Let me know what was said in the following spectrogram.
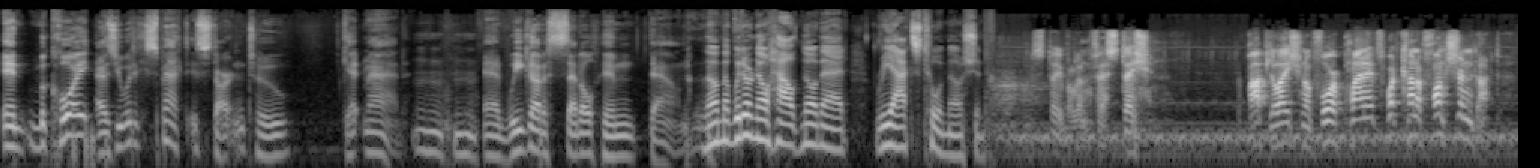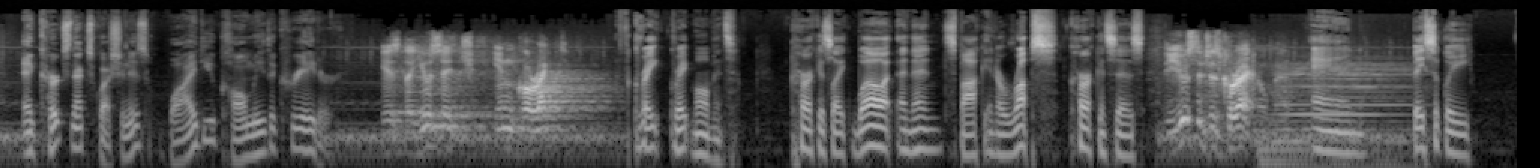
And McCoy, as you would expect, is starting to get mad. Mm-hmm, And we got to settle him down. Nomad, we don't know how Nomad reacts to emotion. Stable infestation. The population of four planets? What kind of function? Doctor. And Kirk's next question is why do you call me the creator? Is the usage incorrect? Great, great moment. Kirk is like, well, and then Spock interrupts Kirk and says, The usage is correct, Nomad. and basically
